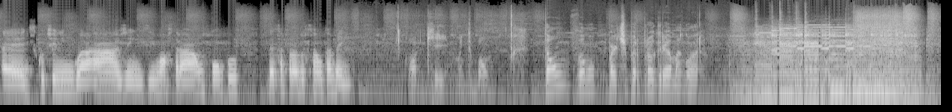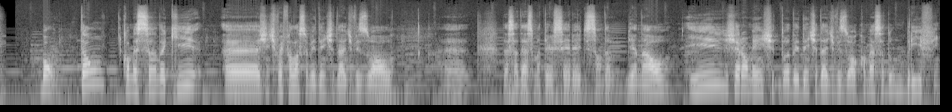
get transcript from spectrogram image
é, discutir linguagens e mostrar um pouco dessa produção também. Ok, muito bom. Então vamos partir para o programa agora. Bom, então começando aqui, é, a gente vai falar sobre a identidade visual é, dessa 13 terceira edição da Bienal e geralmente toda identidade visual começa de um briefing,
